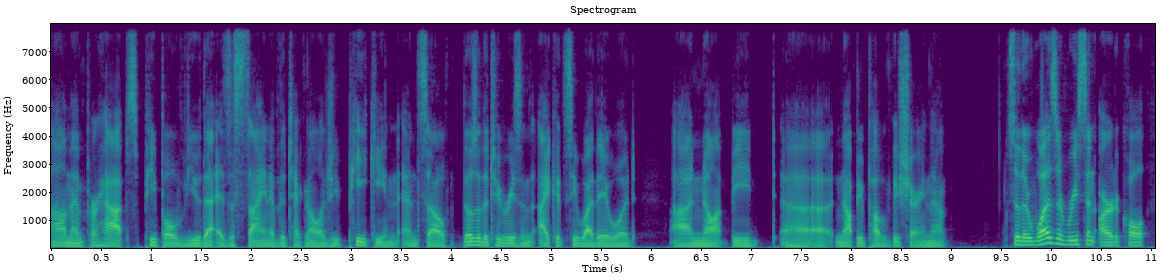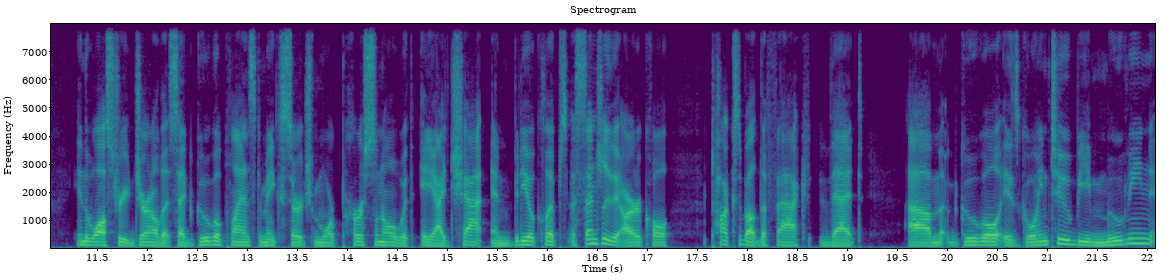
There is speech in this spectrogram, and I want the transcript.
Um, and perhaps people view that as a sign of the technology peaking. And so those are the two reasons I could see why they would uh, not be uh, not be publicly sharing that. So there was a recent article in the Wall Street Journal that said Google plans to make search more personal with AI chat and video clips. Essentially, the article talks about the fact that um, Google is going to be moving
